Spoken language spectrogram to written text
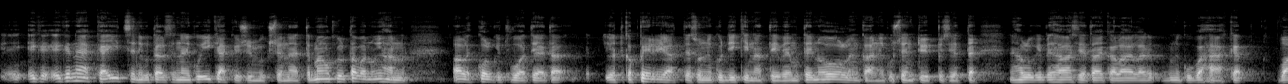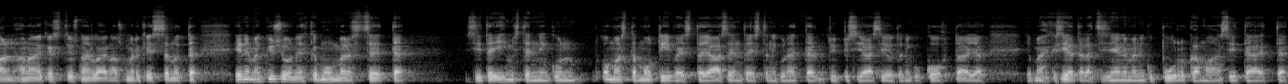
eikä, eikä näekään itse niin kuin tällaisena niin kuin ikäkysymyksenä. Että mä oon kyllä tavannut ihan alle 30-vuotiaita, jotka periaatteessa on niin kuin diginatiiveja, mutta ei ne ole ollenkaan niin kuin sen tyyppisiä, että ne haluakin tehdä asiat aika lailla niin kuin vähän ehkä vanhanaikaisesti, jos näin lainausmerkeissä sanoo, että enemmän kyse on ehkä mun mielestä se, että – siitä ihmisten niin kuin omasta motiiveista ja asenteista niin kuin näitä tämän tyyppisiä asioita niin kuin kohtaa. Ja, ja mä ehkä sieltä lähtisin enemmän niin kuin purkamaan sitä, että,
